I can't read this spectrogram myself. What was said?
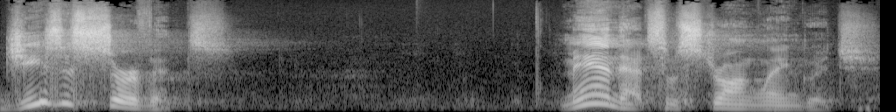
Jesus' servants. Man, that's some strong language.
